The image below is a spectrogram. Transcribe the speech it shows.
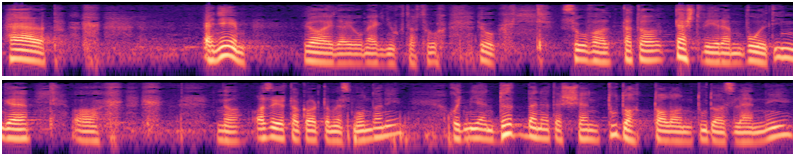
Help! Enyém? Jaj, de jó, megnyugtató. Jó. Szóval, tehát a testvérem volt inge, a... na, azért akartam ezt mondani, hogy milyen döbbenetesen tudattalan tud az lenni,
